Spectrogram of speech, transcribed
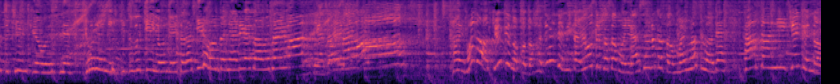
たちキュンキュンをですね去年に引き続き呼んでいただき本当にありがとうございます。ありがとうございますはいまだキュンキュンのこと初めて見たよって方もいらっしゃるかと思いますので簡単にキュンキュンの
